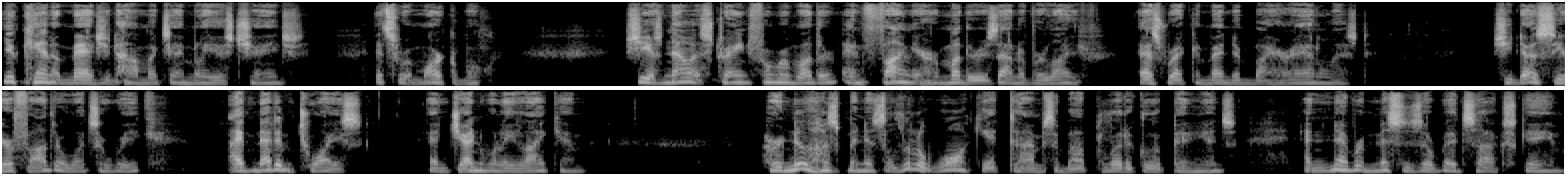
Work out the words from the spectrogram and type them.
you can't imagine how much Emily has changed. It's remarkable. She is now estranged from her mother, and finally her mother is out of her life, as recommended by her analyst. She does see her father once a week. I've met him twice, and genuinely like him. Her new husband is a little wonky at times about political opinions and never misses a Red Sox game,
